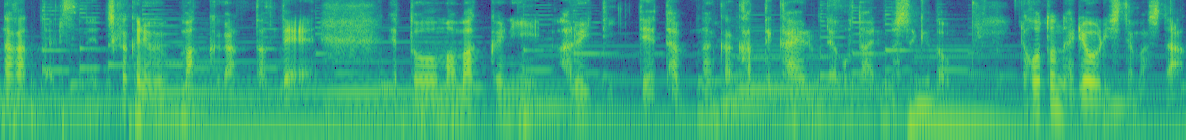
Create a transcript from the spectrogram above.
なかったですね。近くにマックがあったんで、えっと、まあ、マックに歩いて行って、たなんか買って帰るみたいなことありましたけど、ほとんどは料理してました。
